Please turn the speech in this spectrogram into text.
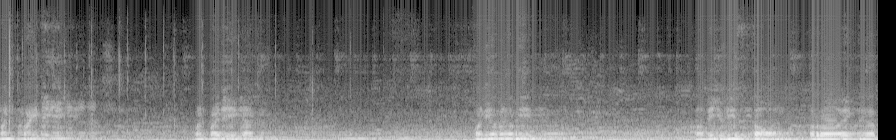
มันไปได้อีก มันไปได้อีกครับขอนี้เอาไหมครับพี่ ตอนนี้อยู่ที่สองร้อยครับ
